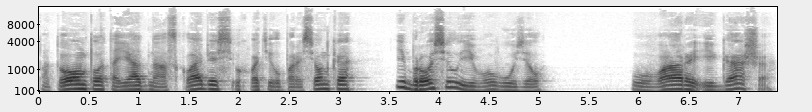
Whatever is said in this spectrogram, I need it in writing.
Потом, плотоядно осклабясь, ухватил поросенка и бросил его в узел. Увары и Гаша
